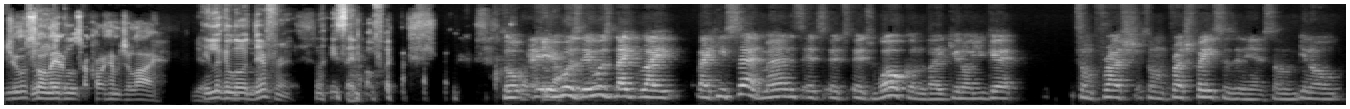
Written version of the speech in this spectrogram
June so late, I'm calling him July. He look a little different. he said, so it was it was like like like he said, man. It's it's it's it's welcome. Like you know, you get some fresh some fresh faces in here. Some you know,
